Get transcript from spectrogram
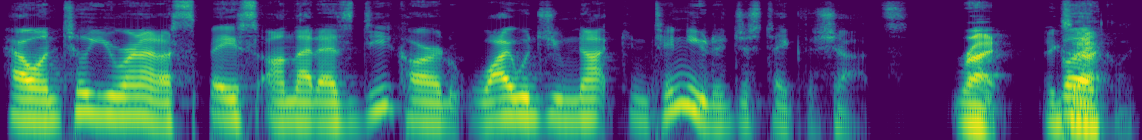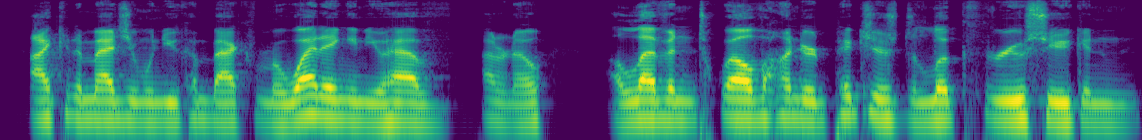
how until you run out of space on that SD card, why would you not continue to just take the shots? Right. Exactly. But I can imagine when you come back from a wedding and you have, I don't know, 11, 1200 pictures to look through so you can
